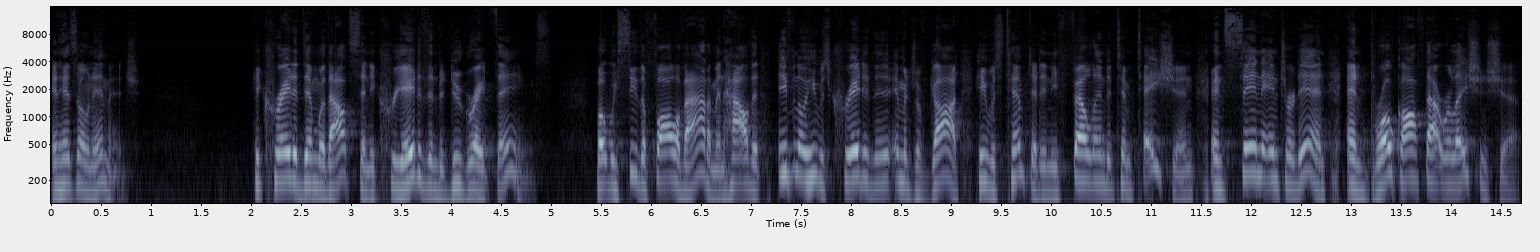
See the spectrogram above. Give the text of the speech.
in his own image. He created them without sin, he created them to do great things. But we see the fall of Adam and how that even though he was created in the image of God, he was tempted and he fell into temptation and sin entered in and broke off that relationship.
